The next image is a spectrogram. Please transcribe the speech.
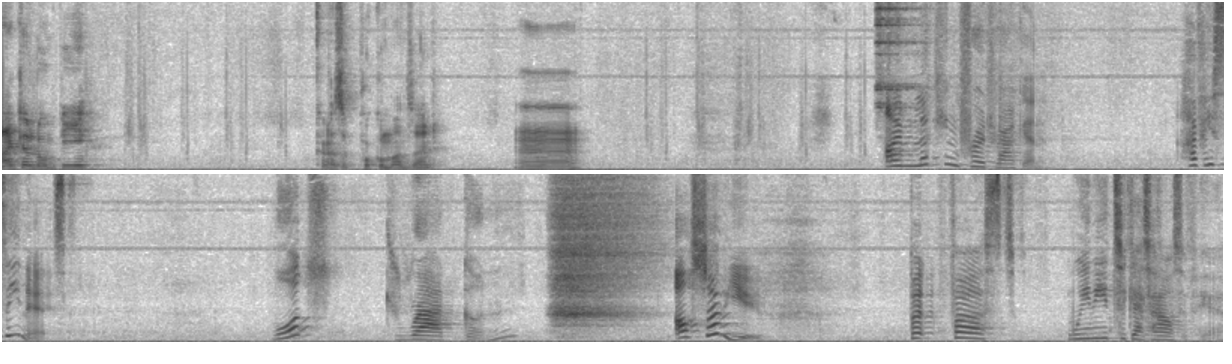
Danke, Lumpi. Kann also Pokémon sein. Mhm. I'm looking for a dragon. Have you seen it? What's dragon? I'll show you. But first, we need to get out of here.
